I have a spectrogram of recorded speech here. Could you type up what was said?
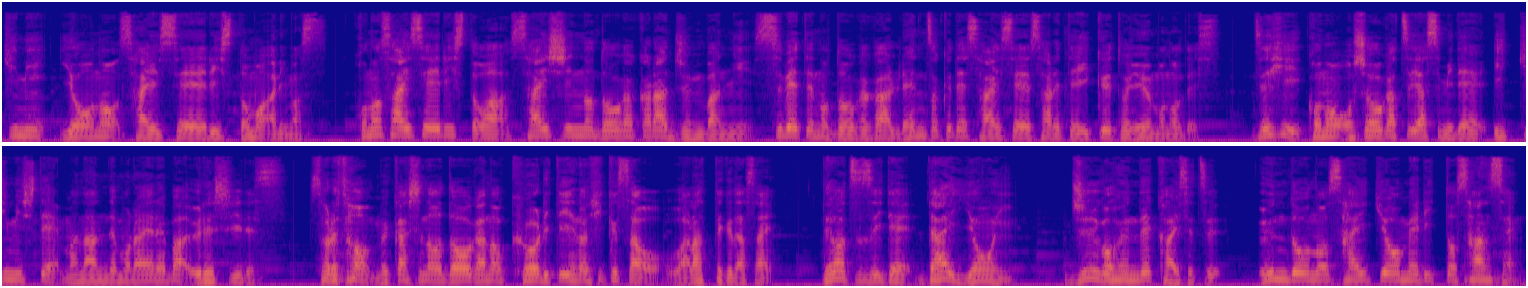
気見用の再生リストもあります。この再生リストは最新の動画から順番に全ての動画が連続で再生されていくというものです。ぜひこのお正月休みで一気見して学んでもらえれば嬉しいです。それと昔の動画のクオリティの低さを笑ってください。では続いて第4位。15分で解説。運動の最強メリット3選。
